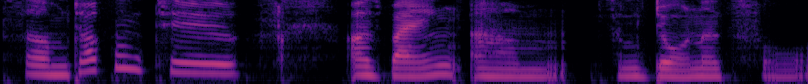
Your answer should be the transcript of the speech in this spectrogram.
so i'm talking to i was buying um some donuts for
